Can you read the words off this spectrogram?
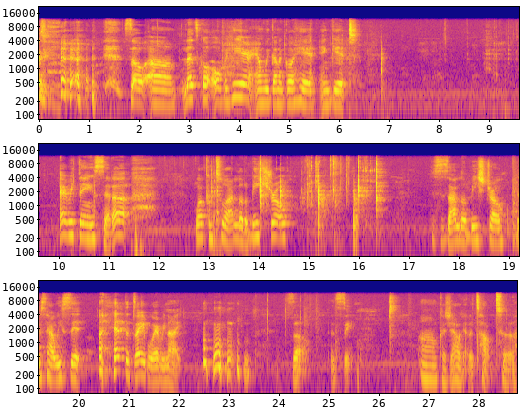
so um, let's go over here and we're going to go ahead and get everything set up. Welcome to our little bistro. This is our little bistro. This is how we sit at the table every night. so, let's see. Um, cause y'all gotta talk to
